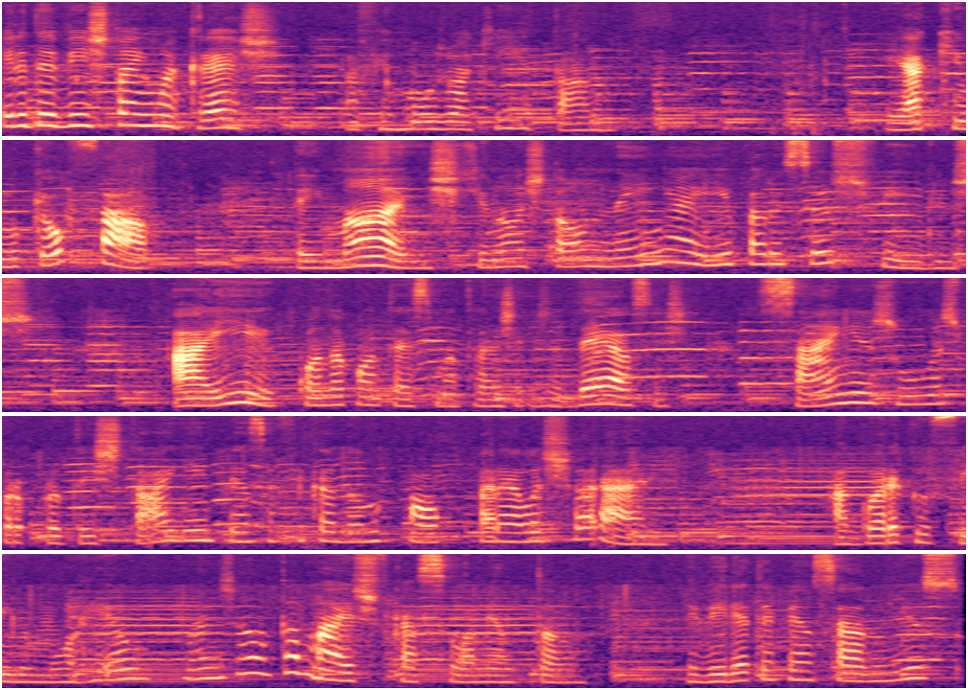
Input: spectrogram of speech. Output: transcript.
Ele devia estar em uma creche, afirmou Joaquim irritado. É aquilo que eu falo. Tem mães que não estão nem aí para os seus filhos. Aí, quando acontece uma tragédia dessas, saem às ruas para protestar e a imprensa fica dando palco para elas chorarem. Agora que o filho morreu, não adianta mais ficar se lamentando. Deveria ter pensado nisso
